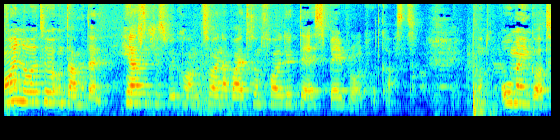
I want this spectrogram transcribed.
Moin Leute und damit ein herzliches Willkommen zu einer weiteren Folge des Bay Brawl Podcasts. Und oh mein Gott,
